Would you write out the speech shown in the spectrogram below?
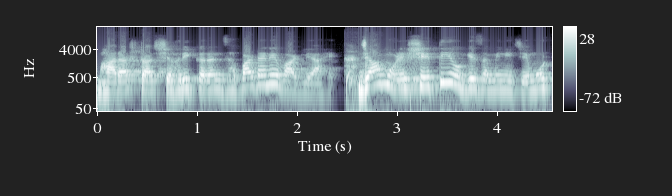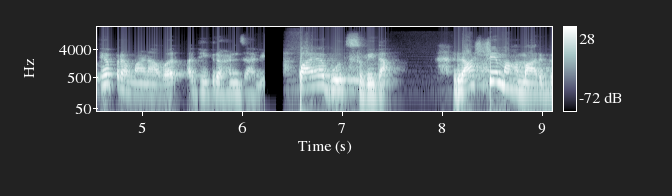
महाराष्ट्रात शहरीकरण झपाट्याने वाढले आहे. ज्यामुळे शेती योग्य जमिनीचे मोठ्या प्रमाणावर अधिग्रहण झाले. पायाभूत सुविधा. राष्ट्रीय महामार्ग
